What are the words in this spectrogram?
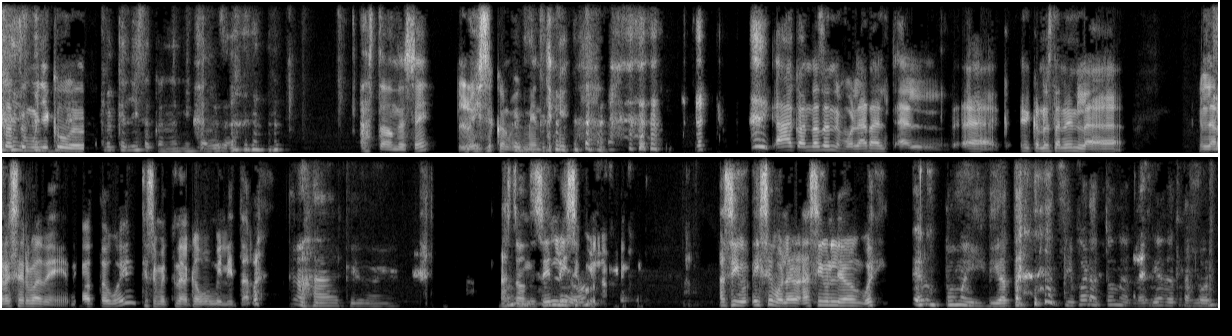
Con tu muñeco, güey. Creo que lo hice con mi cabeza. Hasta donde sé, lo hice con mi mente. Ah, cuando hacen de volar al, al ah, cuando están en la en la reserva de, de Otto, güey, que se meten al campo militar. Ajá, qué güey. Hasta donde sí, sé, lo hice con la Así, hice volar, así un león, güey. Era un puma idiota. si fuera tú, me hablaría de otra forma.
